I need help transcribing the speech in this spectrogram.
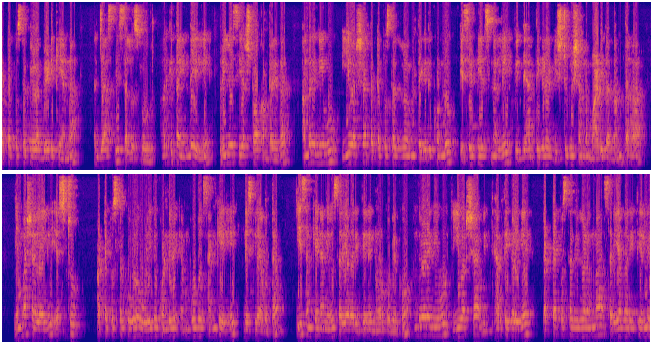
ಪಠ್ಯಪುಸ್ತಕಗಳ ಬೇಡಿಕೆಯನ್ನ ಜಾಸ್ತಿ ಸಲ್ಲಿಸಬಹುದು ಅದಕ್ಕಿಂತ ಹಿಂದೆ ಇಲ್ಲಿ ಪ್ರೀವಿಯಸ್ ಇಯರ್ ಸ್ಟಾಕ್ ಅಂತ ಇದೆ. ಅಂದ್ರೆ ನೀವು ಈ ವರ್ಷ ಪಠ್ಯಪುಸ್ತಕಗಳನ್ನು ತೆಗೆದುಕೊಂಡು ಎಸ್ನಲ್ಲಿ ವಿದ್ಯಾರ್ಥಿಗಳ ಡಿಸ್ಟ್ರಿಬ್ಯೂಷನ್ ಮಾಡಿದ ನಂತರ ನಿಮ್ಮ ಶಾಲೆಯಲ್ಲಿ ಎಷ್ಟು ಪಠ್ಯಪುಸ್ತಕಗಳು ಉಳಿದುಕೊಂಡಿವೆ ಎಂಬುದು ಸಂಖ್ಯೆ ಇಲ್ಲಿ ಡಿಸ್ಪ್ಲೇ ಆಗುತ್ತೆ. ಈ ಸಂಖ್ಯೆನ ನೀವು ಸರಿಯಾದ ರೀತಿಯಲ್ಲಿ ನೋಡ್ಕೋಬೇಕು. ಒಂದ್ ವೇಳೆ ನೀವು ಈ ವರ್ಷ ವಿದ್ಯಾರ್ಥಿಗಳಿಗೆ ಪಠ್ಯ ಪುಸ್ತಕಗಳನ್ನ ಸರಿಯಾದ ರೀತಿಯಲ್ಲಿ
